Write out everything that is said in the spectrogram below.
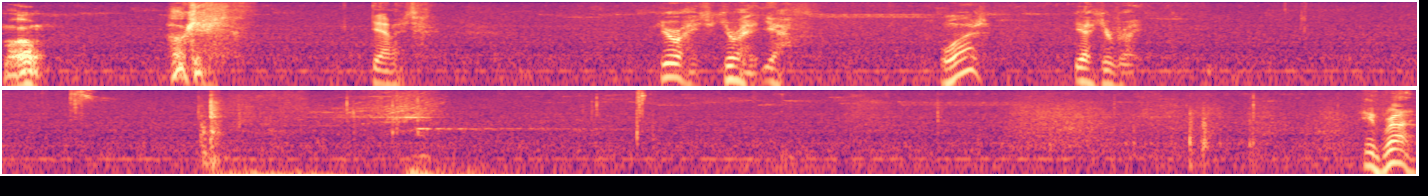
Whoa. Okay. Damn it. You're right. Yeah. What? Yeah, you're right. Hey, Ron.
